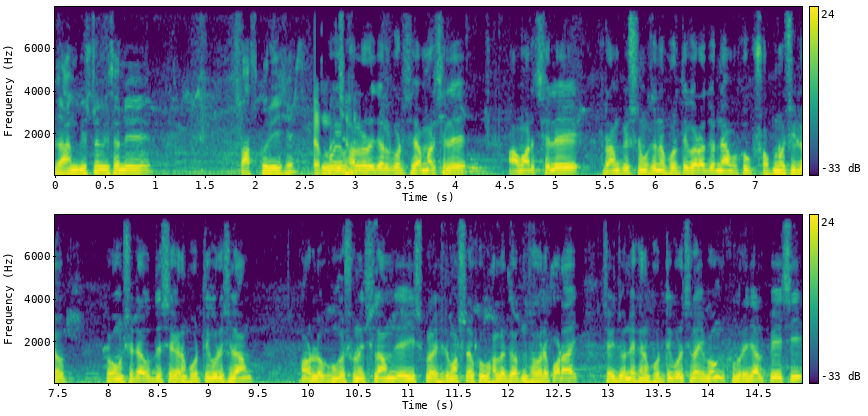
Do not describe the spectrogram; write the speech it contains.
রামকৃষ্ণ মিশনে পাস করিয়েছে। খুবই ভালো রেজাল্ট করছে আমার ছেলে। আমার ছেলে রামকৃষ্ণ মিশনে ভর্তি করার জন্য আমার খুব স্বপ্ন ছিল এবং সেটা উদ্দেশ্যে এখানে ভর্তি করেছিলাম। আমার লোকমুখে শুনেছিলাম যে এই স্কুলের হেডমাস্টার খুব ভালো যত্ন সহকারে পড়ায় সেই জন্য এখানে ভর্তি করেছিলাম এবং খুব রেজাল্ট পেয়েছি।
